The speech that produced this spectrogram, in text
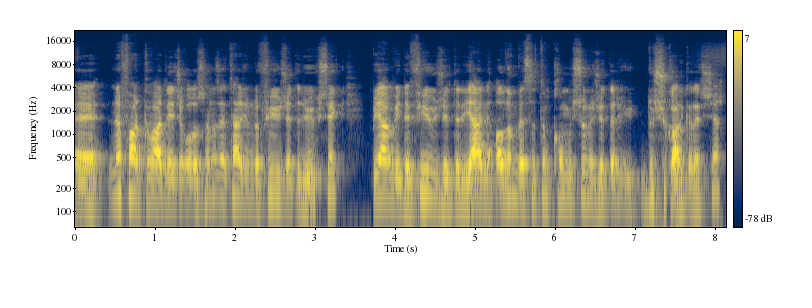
E, ne farkı var diyecek olursanız Ethereum'da fee ücretleri yüksek. BNB'de fee ücretleri yani alım ve satım komisyon ücretleri düşük arkadaşlar.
